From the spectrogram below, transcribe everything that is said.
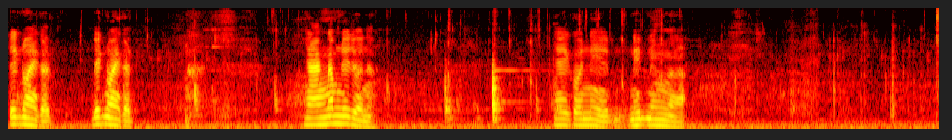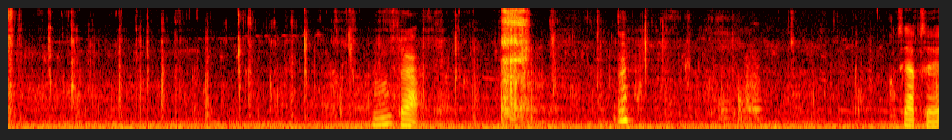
เด็กหน่อยกับเด็กหน่อยกับยางน้ำนิดเดียวเนี่ยใหญ่กว่านี่นิดนึงอะอืมแซ่บอื้อแซ่บเสีย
